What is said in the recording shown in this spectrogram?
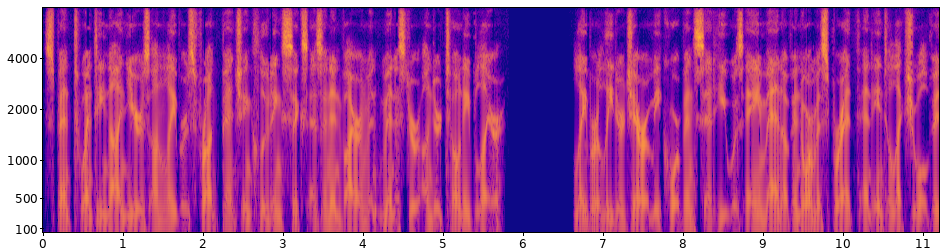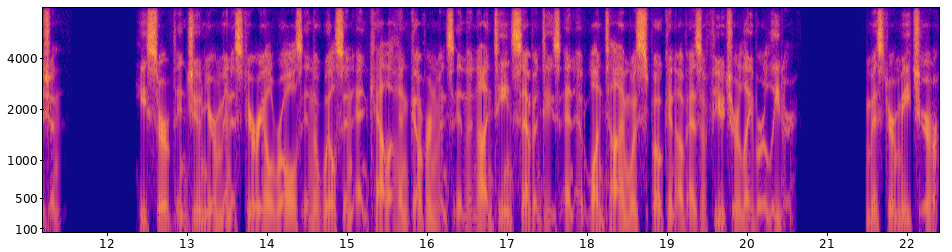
spent 29 years on Labour's front bench including six as an environment minister under Tony Blair. Labour leader Jeremy Corbyn said he was a man of enormous breadth and intellectual vision. He served in junior ministerial roles in the Wilson and Callaghan governments in the 1970s and at one time was spoken of as a future Labour leader. Mr. Meacher,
